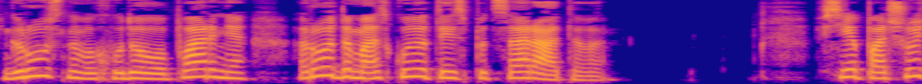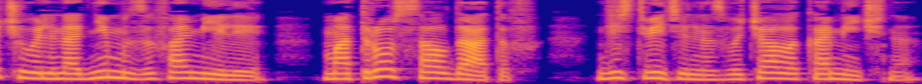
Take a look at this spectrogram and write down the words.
грустного худого парня, родом откуда-то из-под Саратова. Все подшучивали над ним из-за фамилии «Матрос Солдатов». Действительно, звучало комично.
